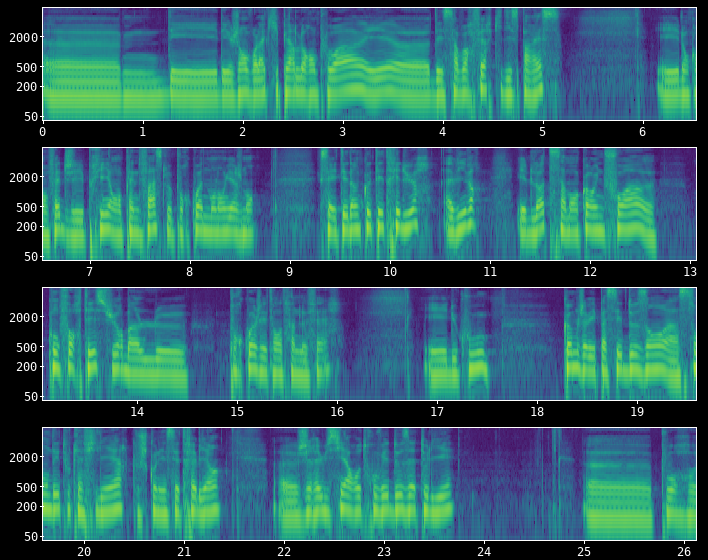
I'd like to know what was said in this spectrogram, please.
euh, des, gens voilà, qui perdent leur emploi et euh, des savoir-faire qui disparaissent. Et donc en fait, j'ai pris en pleine face le pourquoi de mon engagement. Ça a été d'un côté très dur à vivre, et de l'autre, ça m'a encore une fois conforté sur ben, le pourquoi j'étais en train de le faire. Et du coup, comme j'avais passé deux ans à sonder toute la filière, que je connaissais très bien, euh, j'ai réussi à retrouver deux ateliers euh, pour,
